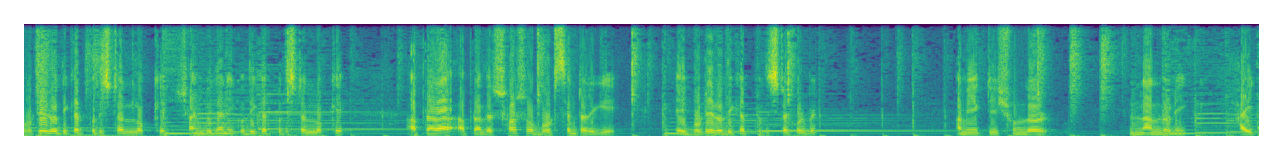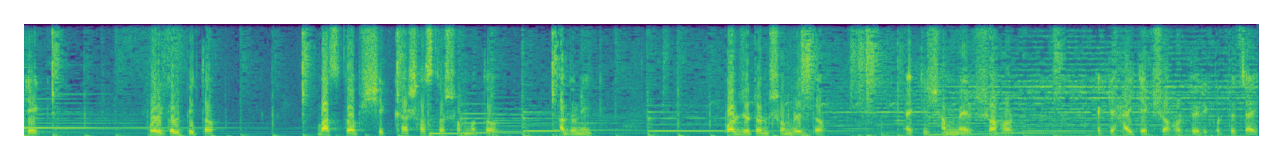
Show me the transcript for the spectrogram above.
ভোটের অধিকার প্রতিষ্ঠার লক্ষ্যে, সাংবিধানিক অধিকার প্রতিষ্ঠার লক্ষ্যে আপনারা আপনাদের স্ব ভোট সেন্টারে গিয়ে এই ভোটের অধিকার প্রতিষ্ঠা করবেন। আমি একটি সুন্দর নান্দনিক হাইটেক, পরিকল্পিত, বাস্তব শিক্ষা স্বাস্থ্যসম্মত, আধুনিক, পর্যটন সমৃদ্ধ একটি সাম্যের শহর, একটি হাইটেক শহর তৈরি করতে চাই।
